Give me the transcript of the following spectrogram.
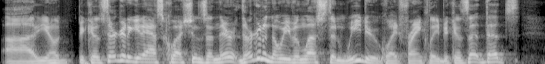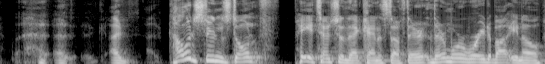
Uh, you know, because they're going to get asked questions, and they're they're going to know even less than we do, quite frankly. Because that that's uh, uh, college students don't pay attention to that kind of stuff. They're they're more worried about you know.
